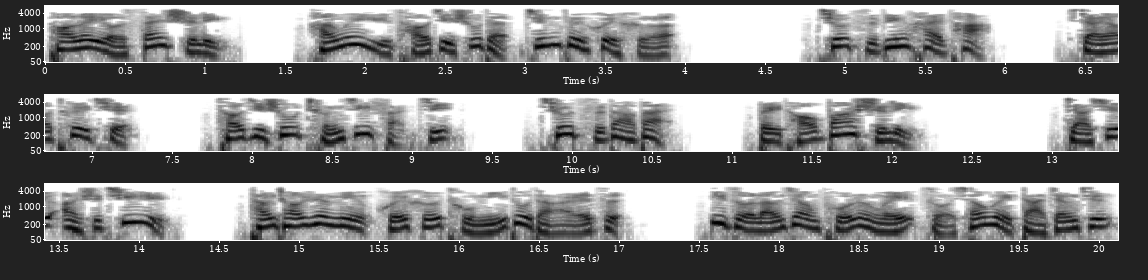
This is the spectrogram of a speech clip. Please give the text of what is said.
跑了有三十里，韩威与曹继书的军队会合，丘辞兵害怕，想要退却，曹继书乘机反击，丘辞大败，北逃八十里。甲戌二十七日，唐朝任命回纥土弥度的儿子一左郎将仆论为左骁卫大将军，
